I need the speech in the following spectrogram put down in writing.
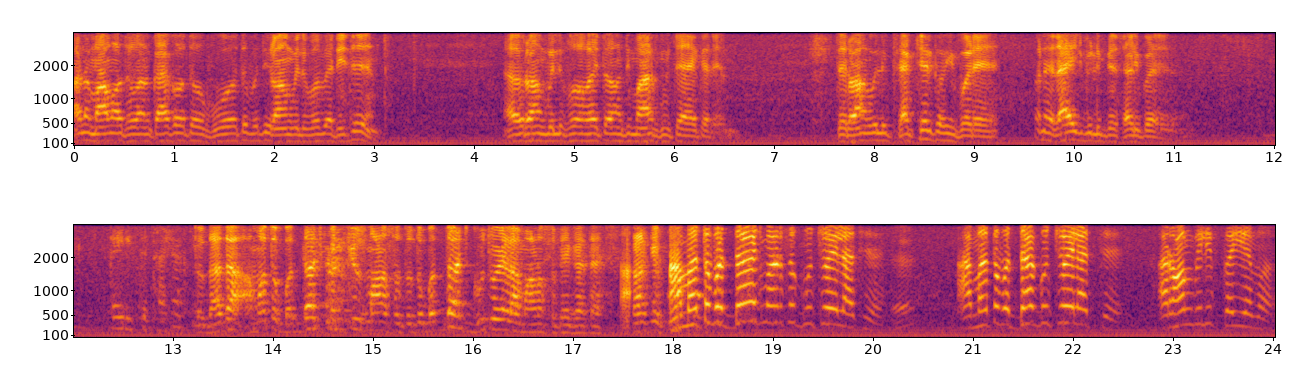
અને મામા થવાનો કાકો તો ભૂવો તો બધી રોંગ બિલીફો બેઠી છે. હવે રોંગ હોય તો માણસ ઊંચાયા કરે. તો રોંગ બિલીફ ફ્રેક્ચર કરવી પડે અને રાઈટ બિલીફ બેસાડી પડે. કઈ રીતે થાય? તો દાદા આમાં તો બધા જ કન્ફ્યુઝ માણસો તો તો બધા જ ગૂંચવેલા માણસો ભેગા થાય. કારણ કે આમાં તો બધા જ માણસો ગૂંચવાયેલા છે. આમાં તો બધા ગૂંચવાયેલા જ છે. આ રોંગ બિલીફ કહીએ એમાં?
